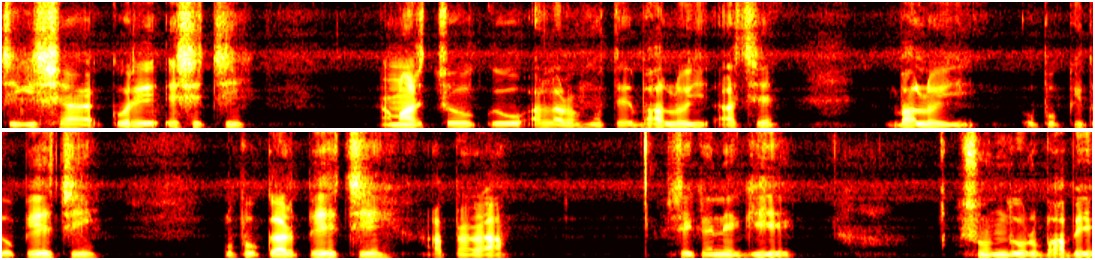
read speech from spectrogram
চিকিৎসা করে এসেছি। আমার চোখও আল্লাহ রহমতে ভালোই আছে, ভালোই উপকৃত পেয়েছি, উপকার পেয়েছি। আপনারা সেখানে গিয়ে সুন্দরভাবে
